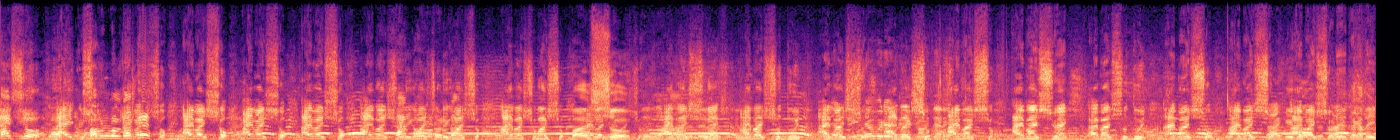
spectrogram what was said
আই একুশো আই একুশো আই বল আই ডাকে। বাইশশো আই বাইশশো আই বাইশশো আই বাইশশো আই বাইশশো টাকা বাইশশো আই বাইশশো বাইশশো বাইশশো। আই বাইশশো এক আই বাইশশো দুই আই বাইশশো আই বাইশশো আই বাইশশো আই বাইশশো এক আই বাইশশো দুই আই বাইশশো আই বাইশশো আই বাইশশো টাকা দিই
